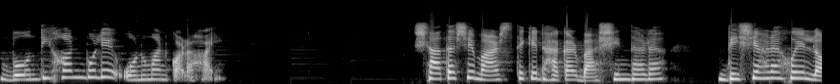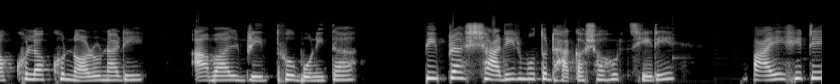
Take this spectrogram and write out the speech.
বন্দী হন বলে অনুমান করা হয়। সাতাশে মার্চ থেকে ঢাকার বাসিন্দারা দিশেহারা হয়ে লক্ষ লক্ষ নরনারী, আবাল বৃদ্ধ, বনিতা পিঁপড়ার শাড়ির মতো ঢাকা শহর ছেড়ে পায়ে হেঁটে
